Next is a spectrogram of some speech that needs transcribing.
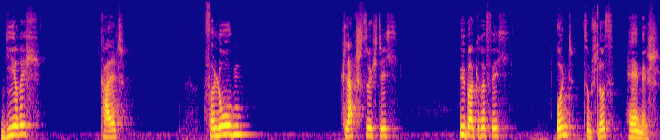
gierig, kalt, verlogen, klatschsüchtig, übergriffig, und zum Schluss hämisch.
